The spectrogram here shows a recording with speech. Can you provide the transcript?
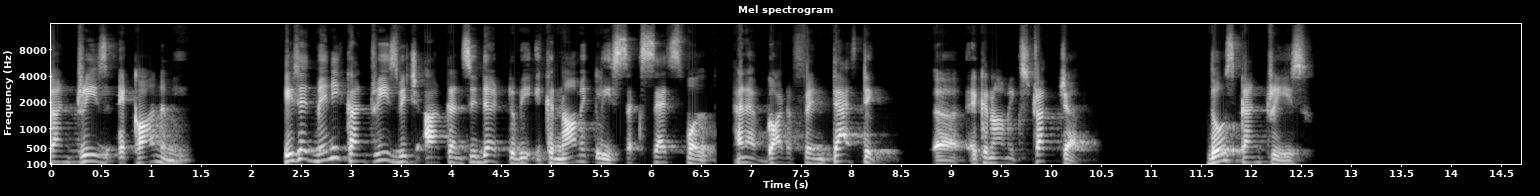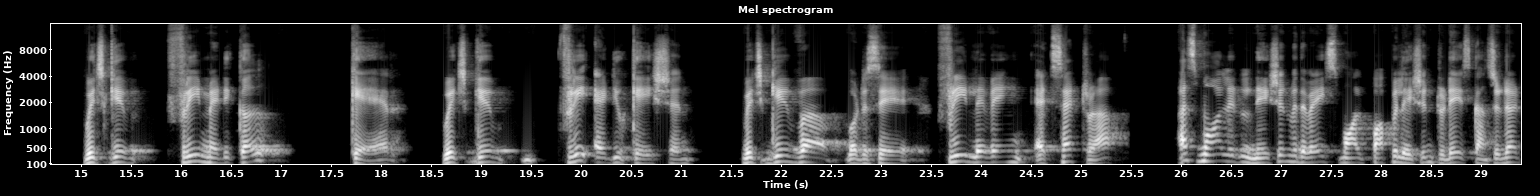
country's economy. He said many countries which are considered to be economically successful and have got a fantastic uh, economic structure, those countries which give free medical care, which give free education, which give, uh, what to say, free living, etc., a small little nation with a very small population today is considered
